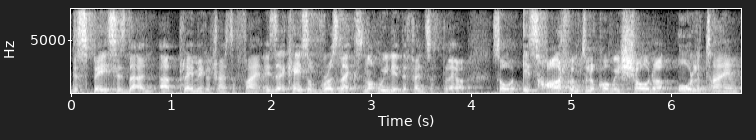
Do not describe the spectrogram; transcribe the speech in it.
the spaces that a, a playmaker tries to find. Is it a case of Rusnak's not really a defensive player, so it's hard for him to look over his shoulder all the time,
